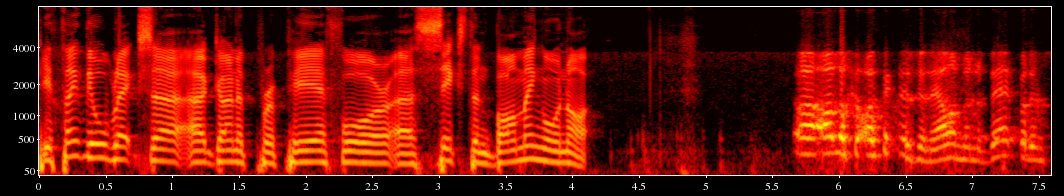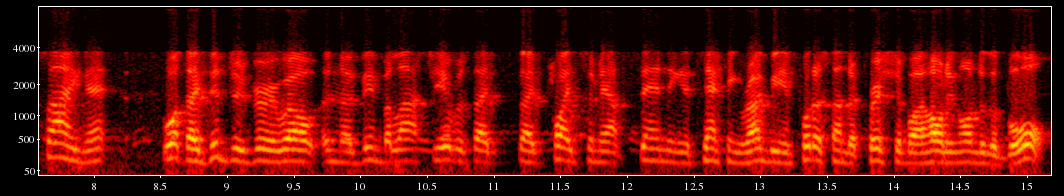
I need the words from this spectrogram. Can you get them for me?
do you think the All Blacks are going to prepare for Sexton bombing or not? Uh, look, I think there's an element of that, but in saying that, what they did do very well in November last year was they they played some outstanding attacking rugby and put us under pressure by holding on to the ball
